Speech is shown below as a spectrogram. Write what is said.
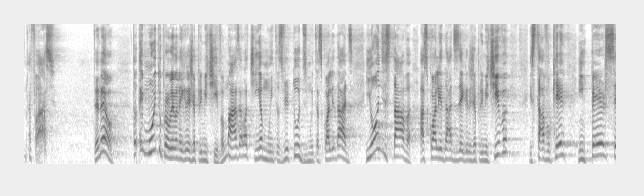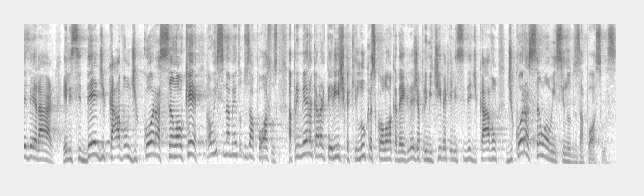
Não é fácil. Entendeu? Então tem muito problema na igreja primitiva, mas ela tinha muitas virtudes, muitas qualidades. E onde estavam as qualidades da igreja primitiva? Estava o quê? Em perseverar. Eles se dedicavam de coração ao quê? Ao ensinamento dos apóstolos. A primeira característica que Lucas coloca da igreja primitiva é que eles se dedicavam de coração ao ensino dos apóstolos.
